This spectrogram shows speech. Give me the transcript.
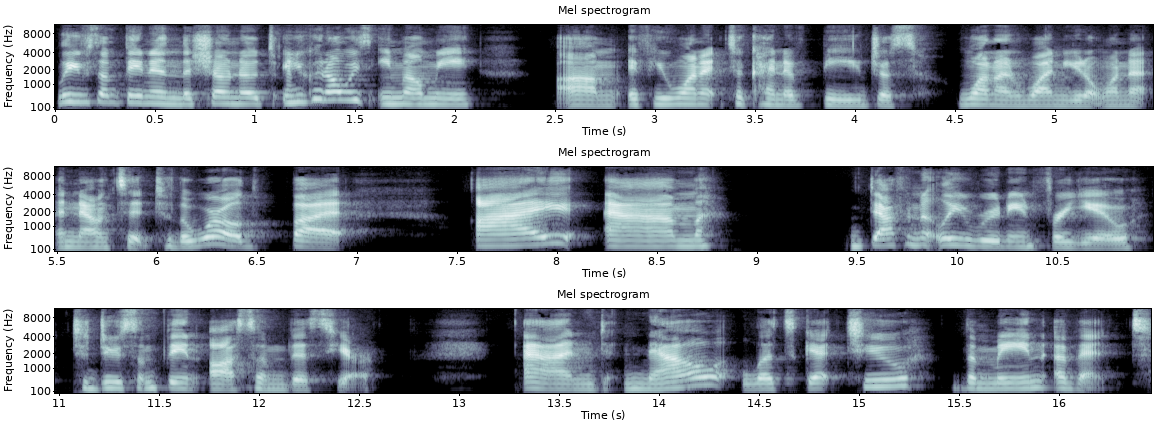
leave something in the show notes. You can always email me um, if you want it to kind of be just one on one. You don't want to announce it to the world. But I am definitely rooting for you to do something awesome this year. And now let's get to the main event.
